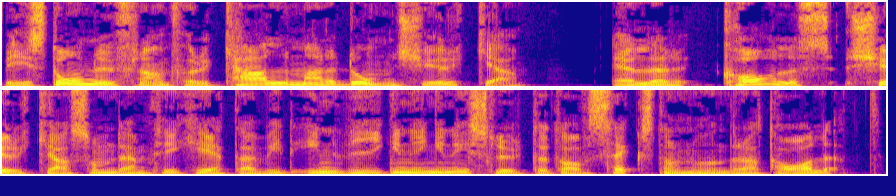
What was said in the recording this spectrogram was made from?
Vi står nu framför Kalmar domkyrka, eller Karls kyrka som den fick heta vid invigningen i slutet av 1600-talet.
